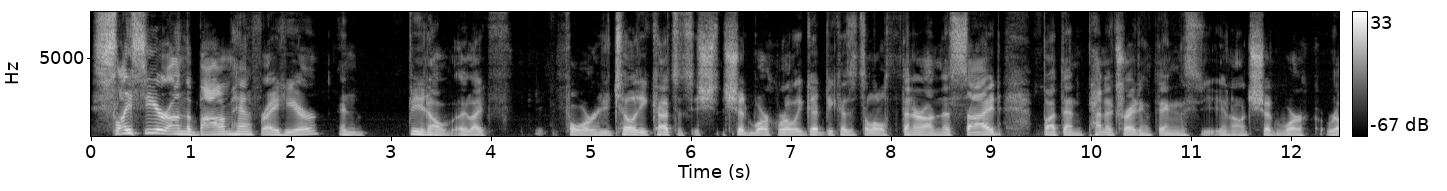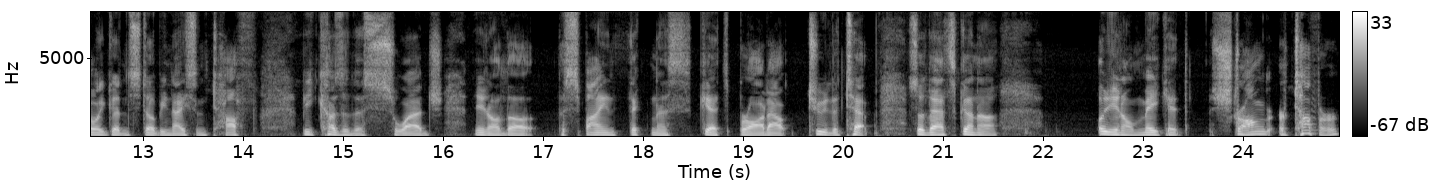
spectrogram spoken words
slicier on the bottom half right here. And, you know, like for utility cuts, it should work really good because it's a little thinner on this side. But then penetrating things, you know, it should work really good and still be nice and tough because of this swedge. You know, the the spine thickness gets brought out to the tip. So that's gonna, you know, make it stronger or tougher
